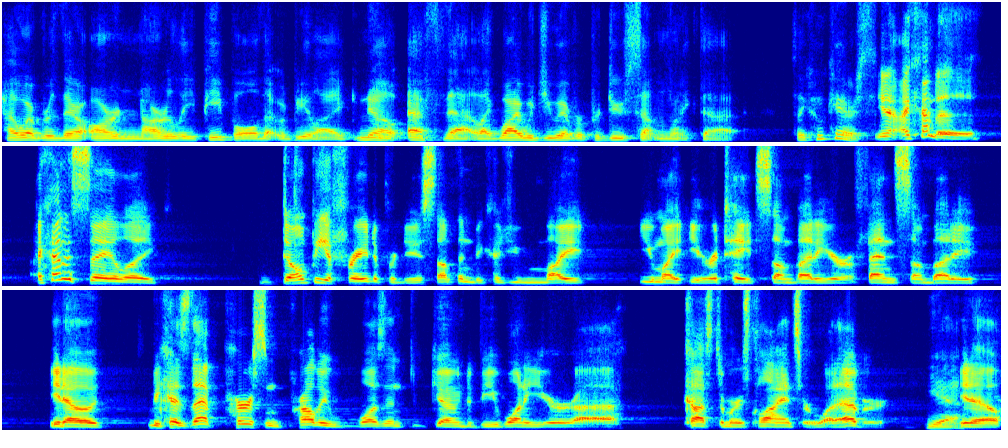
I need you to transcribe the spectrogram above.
However, there are gnarly people that would be like, "No, f that. Like, why would you ever produce something like that?" It's like, who cares? you know, I kind of, I kind of say like, don't be afraid to produce something because you might, you might irritate somebody or offend somebody, you know, because that person probably wasn't going to be one of your uh, customers, clients, or whatever. Yeah, you know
